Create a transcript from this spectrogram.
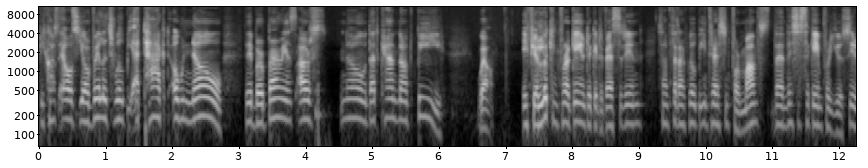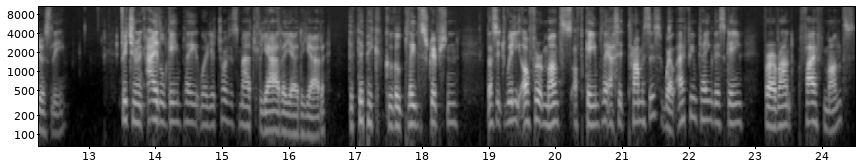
because else your village will be attacked. Oh no, the barbarians are... No, that cannot be. Well, if you're looking for a game to get invested in, something that will be interesting for months, then this is a game for you, seriously. Featuring idle gameplay where your choices matter, yada yada yada. The typical Google Play description. Does it really offer months of gameplay as it promises? Well, I've been playing this game for around 5 months,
